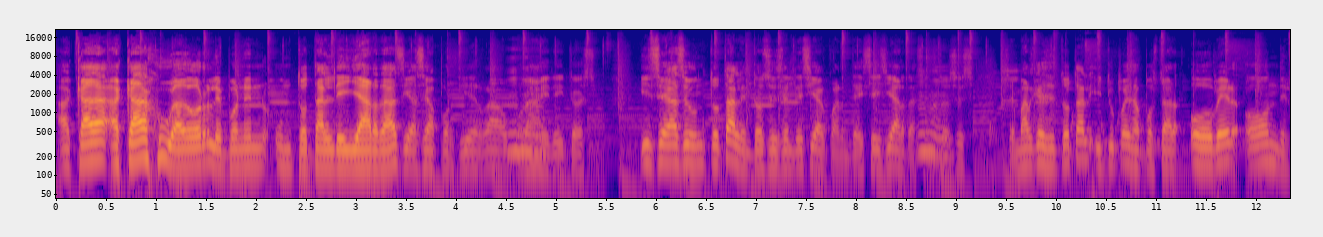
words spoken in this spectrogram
a cada, a cada jugador le ponen un total de yardas, ya sea por tierra o por aire y todo eso. Y se hace un total, entonces él decía 46 yardas. Ujú. Entonces se marca ese total y tú puedes apostar over o under.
